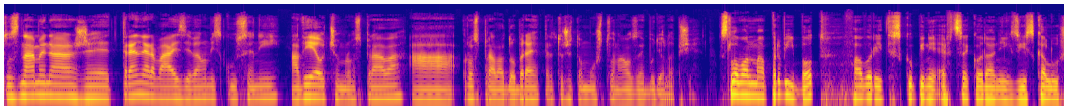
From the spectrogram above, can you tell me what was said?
To znamená, že tréner Weiss je veľmi skúsený a vie, o čom rozpráva a rozpráva dobre, pretože to mužstvo naozaj bude lepšie. Slovan má prvý bod, favorit skupiny FC Kodaň ich získal už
